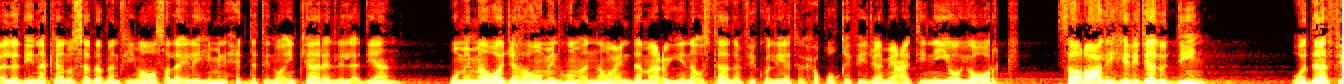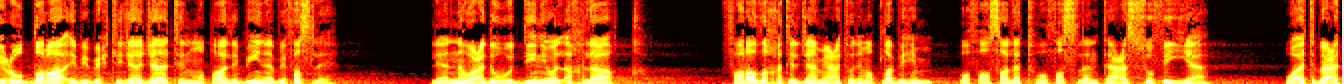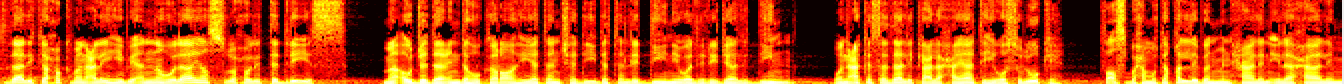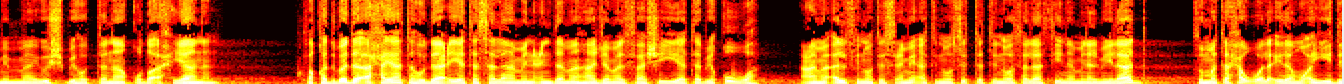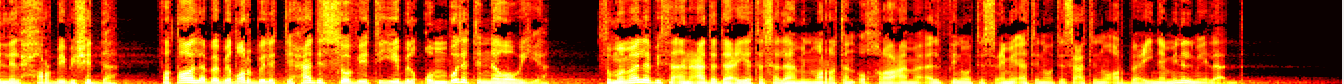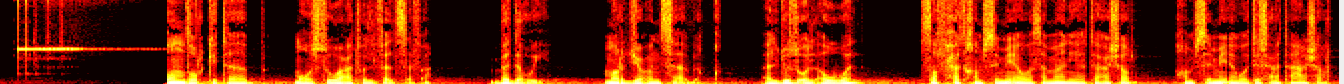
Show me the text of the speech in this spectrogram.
الذين كانوا سببا فيما وصل إليه من حدة وإنكار للأديان ومما واجهه منهم أنه عندما عين استاذا في كلية الحقوق في جامعة نيويورك ثار عليه رجال الدين ودافعو الضرائب باحتجاجات مطالبين بفصله لأنه عدو الدين والأخلاق فرضخت الجامعة لمطلبهم وفصلته فصلا تعسفيا وأتبعت ذلك حكما عليه بأنه لا يصلح للتدريس ما أوجد عنده كراهية شديدة للدين ولرجال الدين وانعكس ذلك على حياته وسلوكه فأصبح متقلبا من حال إلى حال مما يشبه التناقض أحيانا. فقد بدأ حياته داعية سلام عندما هاجم الفاشية بقوة عام 1936 من الميلاد ثم تحول إلى مؤيد للحرب بشدة فطالب بضرب الاتحاد السوفيتي بالقنبلة النووية. ثم ما لبث أن عاد داعية سلام مرة أخرى عام 1949 من الميلاد. انظر كتاب موسوعة الفلسفة. بدوي. مرجع سابق. الجزء الأول صفحة 518 519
